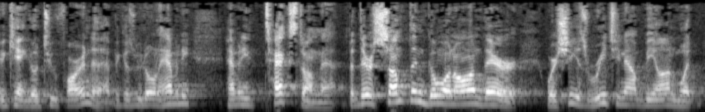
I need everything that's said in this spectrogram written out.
We can't go too far into that because we don't have any, have any text on that. But there's something going on there where she is reaching out beyond what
